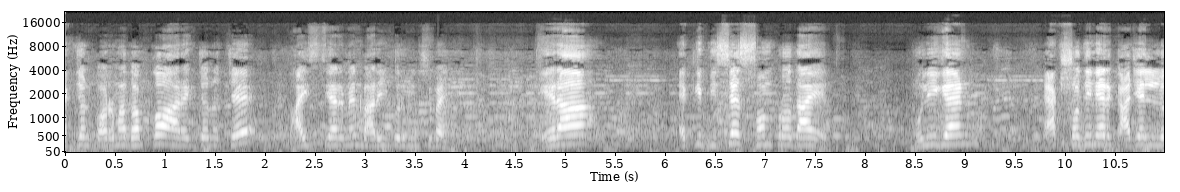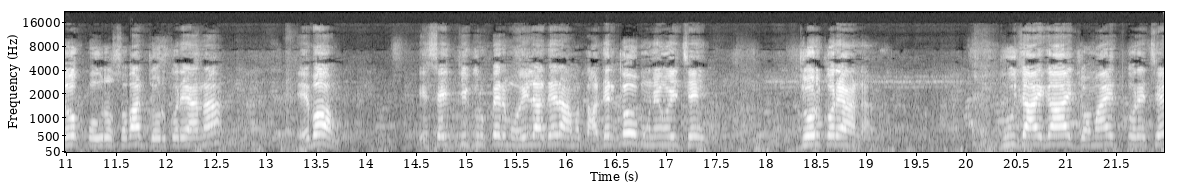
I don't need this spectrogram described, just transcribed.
একজন কর্মাধ্যক্ষ আর একজন হচ্ছে ভাইস চেয়ারম্যান বারুইপুর মিউনিসিপ্যালিটি। এরা একটি বিশেষ সম্প্রদায়ের হুলিগ্যান একশো দিনের কাজের লোক পৌরসভার জোর করে আনা এবং এসএইচজি গ্রুপের মহিলাদের তাদেরকেও মনে হয়েছে জোর করে আনা। দু জায়গায় জমায়েত করেছে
